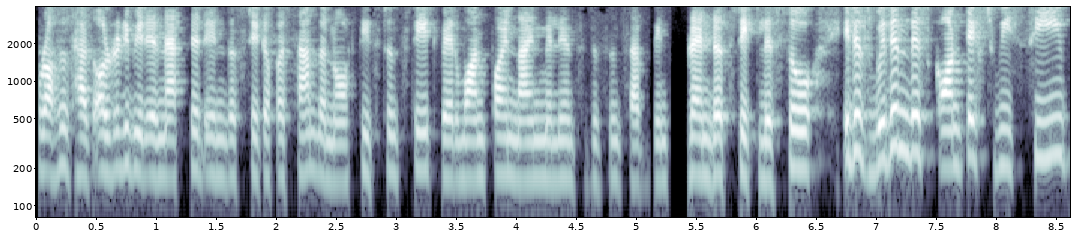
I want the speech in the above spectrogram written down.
process has already been enacted in the state of Assam, the northeastern state, where 1.9 million citizens have been rendered stateless. So it is within this context we see,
